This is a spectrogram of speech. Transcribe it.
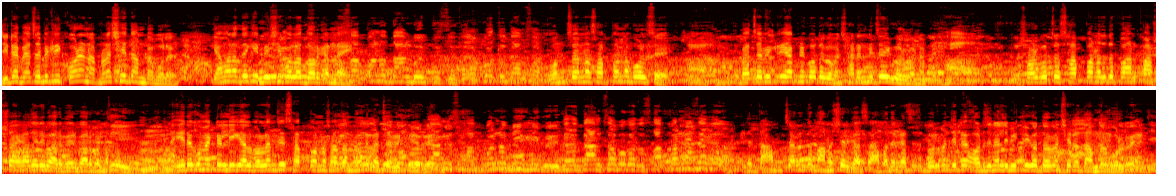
যেটা বেচা বিক্রি করেন আপনারা সেই দামটা বলেন। ক্যামেরা দেখে বেশি বলার দরকার নাই। দাম বলতেছে কত দাম পঞ্চান্ন ছাপ্পান্ন বলছে। হ্যাঁ। বেচা বিক্রি আপনি কত করবেন? ষাটের নিচেই করবেন আপনি। হ্যাঁ। সর্বোচ্চ ছাপ্পান্ন যদি পান পাঁচশো এক হাজারই বাড়বে এর বাড়বে না। তো। তো এরকম একটা লিগাল বলেন যে ছাপ্পান্ন সাতান্ন হলে বেচা বিক্রি হবে। ছাপ্পান্ন বিক্রি করি তাহলে দাম চাবো কত? ছাপ্পান্ন এটা দাম চাবেন তো মানুষের কাছে। আমাদের কাছে বলবেন যেটা অরিজিনালি বিক্রি করতে হবে সেটা দাম দর বলবেন। আছে।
